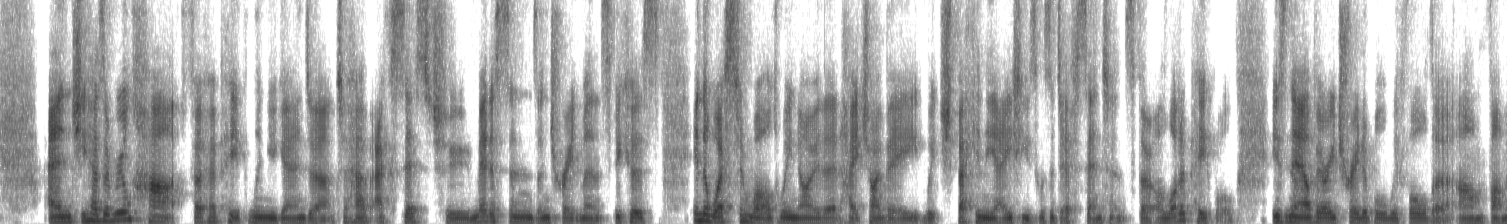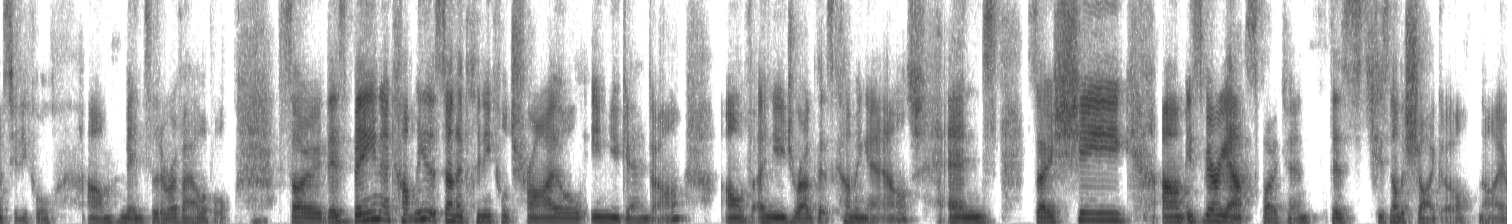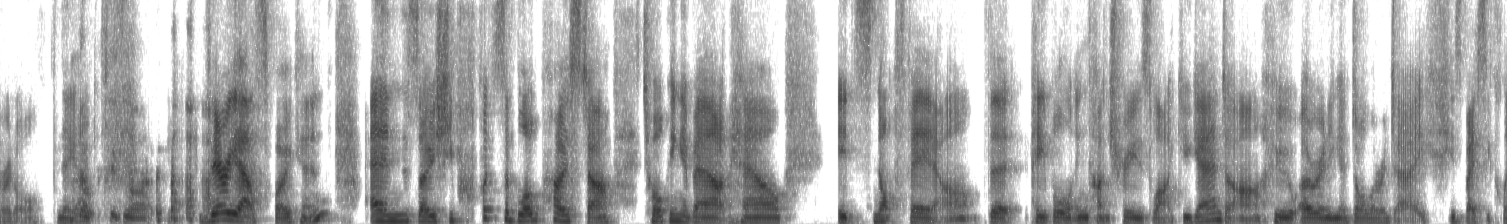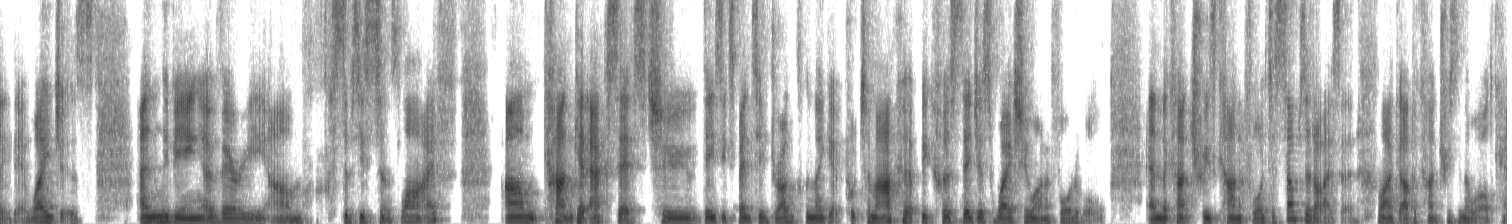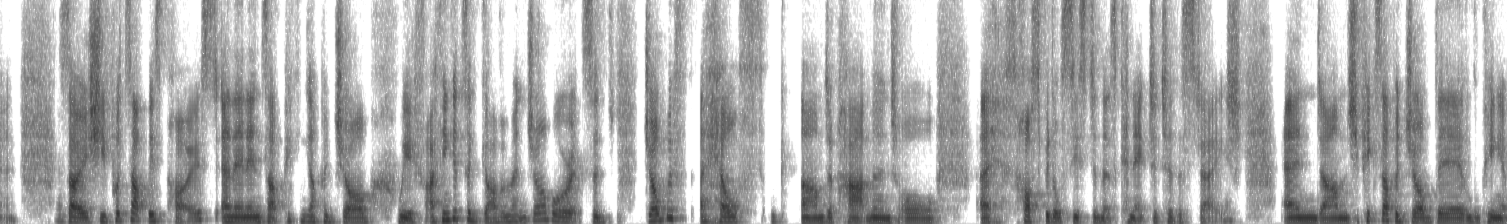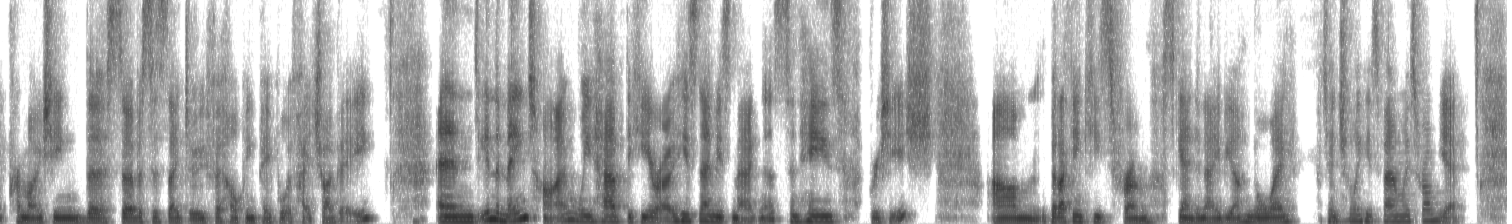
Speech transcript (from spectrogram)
And she has a real heart for her people in Uganda to have access to medicines and treatments because in the Western world, we know that HIV, which back in the 80s was a death sentence for a lot of people, is now very treatable with all the um, pharmaceutical um, meds that are available. So there's been a company that's done a clinical trial in Uganda of a new drug that's coming out. And so she um, is very outspoken. There's she's not a shy girl, Naya at all. Nia. No, she's not. very outspoken. And so she puts a blog post up talking about how it's not fair that people in countries like Uganda who are earning a dollar a day is basically their wages and living a very um, subsistence life um, can't get access to these expensive drugs when they get put to market because they're just way too unaffordable and the countries can't afford to subsidize it like other countries in the world can. So she puts up this post and then ends up picking up a job with, I think it's a government job or it's a job with a health um, department or a hospital system that's connected to the state. And um, she picks up a job there looking at promoting the services they do for helping people with HIV. And in the meantime, we have the hero. His name is Magnus, and he's British. Um, but I think he's from Scandinavia, Norway, potentially his family's from. Yeah.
